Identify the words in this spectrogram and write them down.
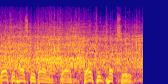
Belton High School Band from Belton, Texas.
